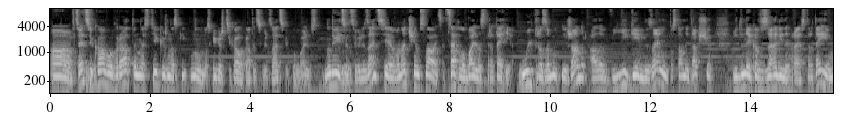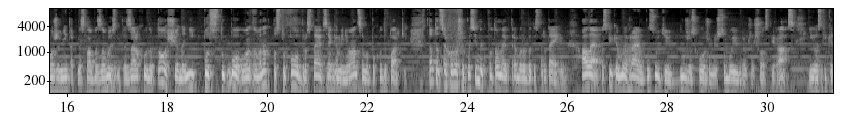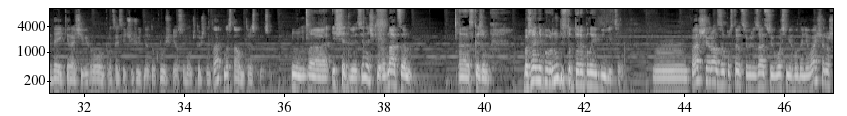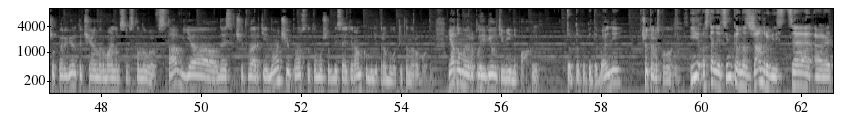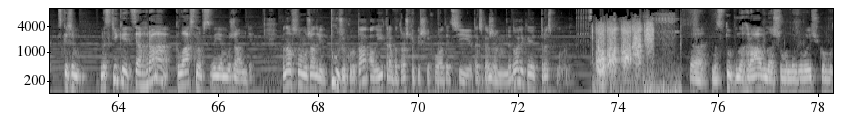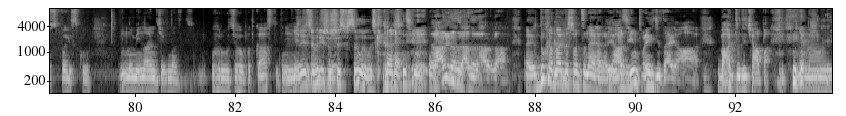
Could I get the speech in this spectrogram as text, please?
А, в це цікаво грати настільки ж, наскільки ну, наскільки ж цікаво грати цивілізацію глобальну. Ну, дивіться, цивілізація, вона чим славиться? Це глобальна стратегія. Ультразамутний жанр, але в її геймдизайн він поставлений так, що людина, яка взагалі не грає стратегії, може в ній так не слабо зависнути за рахунок того, що на ній поступово вона поступово обростає всякими нюансами по ходу партії. Тобто це хороший посібник по тому, як треба робити стратегію. Але оскільки ми граємо по суті дуже схожі між собою ігри вже шостий раз. І оскільки деякі речі в ігровому процесі чуть-чуть не докручені, особливо штучний так, ми ставимо 3 з плюсом. І ще дві оціночки. Одна це, е, скажімо, бажання повернутися, тобто реплеєбіліті. Перший раз запустив цивілізацію о 8 годині вечора, щоб перевірити, чи я нормально все встановив. Встав я десь в четвертій ночі, просто тому що в 10 ранку мені треба було піти на роботу. Я думаю, реплеєбіліті в ній непогано. Тобто по п'ятибальній. 4,5. І остання оцінка в нас жанровість це, е, скажімо, наскільки ця гра класна в своєму жанрі. Вона в своєму жанрі дуже крута, але їй треба трошки підшліфувати ці, так скажемо, недоліки 3,5. Так, наступна гра в нашому невеличкому списку номінантів на гру цього подкасту. Мені здається, грішу щось вселилось. Е, Дух Рональда Шварценеггера. Я з'їм твоїх дітей. а, Back to the chopper. Ні, ну,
